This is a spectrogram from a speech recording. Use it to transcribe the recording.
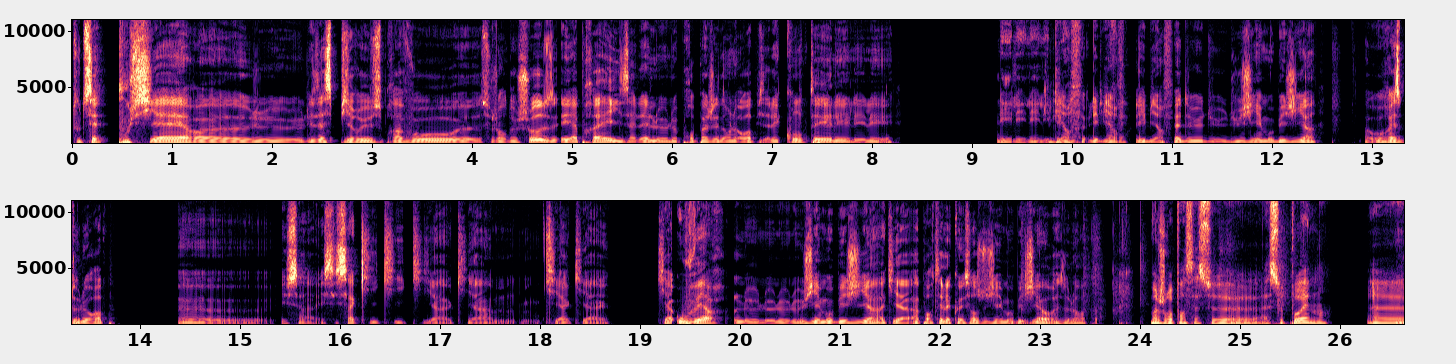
toute cette poussière, euh, les aspirus, bravo, euh, ce genre de choses. Et après, ils allaient le, le propager dans l'Europe, ils allaient compter les, les, les, les, bienfaits, bienfaits. du, du, du JMOBJA euh, au reste de l'Europe. Euh, et ça, et c'est ça qui, qui, qui, a, qui, a, qui, a, qui, a, qui a ouvert le, le, le, le JMOBJA, qui a apporté la connaissance du JMOBJA au reste de l'Europe. Moi, je repense à ce, à ce poème euh,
